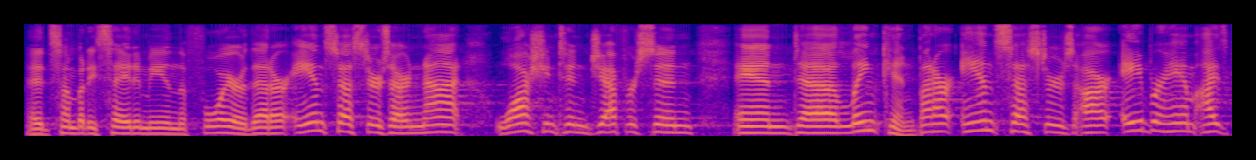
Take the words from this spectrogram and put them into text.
I had somebody say to me in the foyer, that our ancestors are not Washington, Jefferson, and uh, Lincoln, but our ancestors are Abraham, Isaac.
